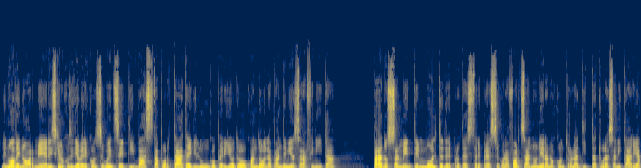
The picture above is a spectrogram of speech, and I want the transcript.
Le nuove norme rischiano così di avere conseguenze di vasta portata e di lungo periodo quando la pandemia sarà finita. Paradossalmente, molte delle proteste represse con la forza non erano contro la dittatura sanitaria,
